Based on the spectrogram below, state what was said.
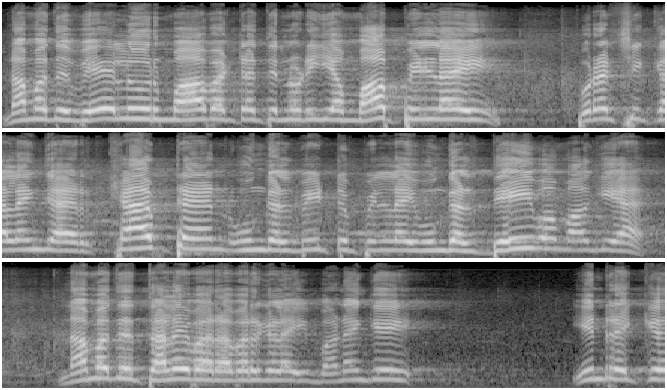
நமது வேலூர் மாவட்டத்தினுடைய மாப்பிள்ளை புரட்சி கலைஞர் கேப்டன் உங்கள் வீட்டு பிள்ளை உங்கள் தெய்வமாகிய நமது தலைவர் அவர்களை வணங்கி இன்றைக்கு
